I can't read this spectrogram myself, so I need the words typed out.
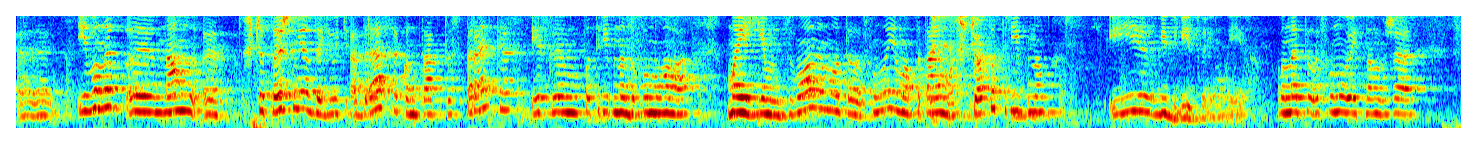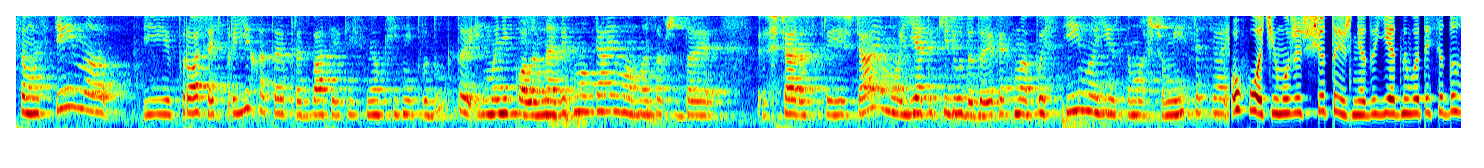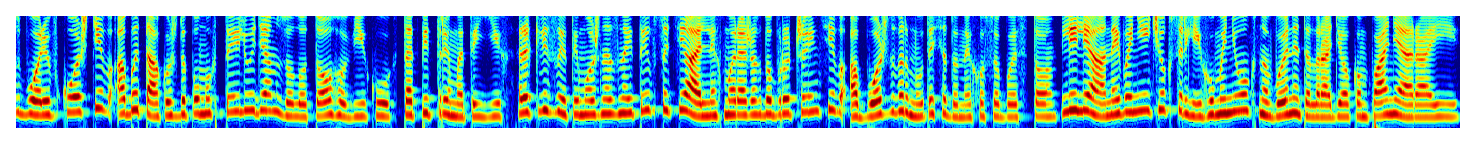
Е, І вони е, нам е, щотижня дають адреси, контакти стареньких, яким потрібна допомога. Ми їм дзвонимо, телефонуємо, питаємо, що потрібно, і відвідуємо їх. Вони телефонують нам вже самостійно і просять приїхати, придбати якісь необхідні продукти. І ми ніколи не відмовляємо. Ми завжди ще раз приїжджаємо. Є такі люди, до яких ми постійно їздимо щомісяця. Охочі можуть щотижня доєднуватися до зборів коштів, аби також допомогти людям золотого віку та підтримати їх. Реквізити можна знайти в соціальних мережах доброчинців або ж звернутися до них особисто. Ліліана Іванійчук, Сергій Гуменюк, новини телерадіокомпанія Раї.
